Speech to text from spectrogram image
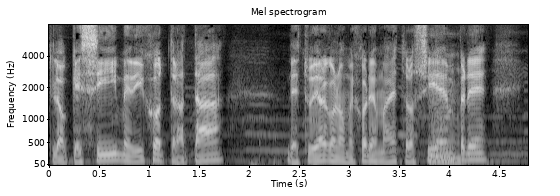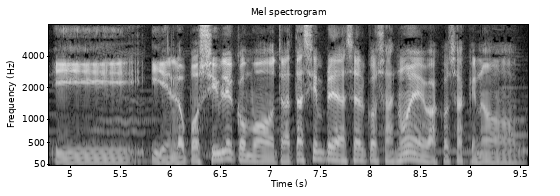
lo que sí me dijo, tratá de estudiar con los mejores maestros siempre y, en lo posible como tratá siempre de hacer cosas nuevas, cosas que no,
